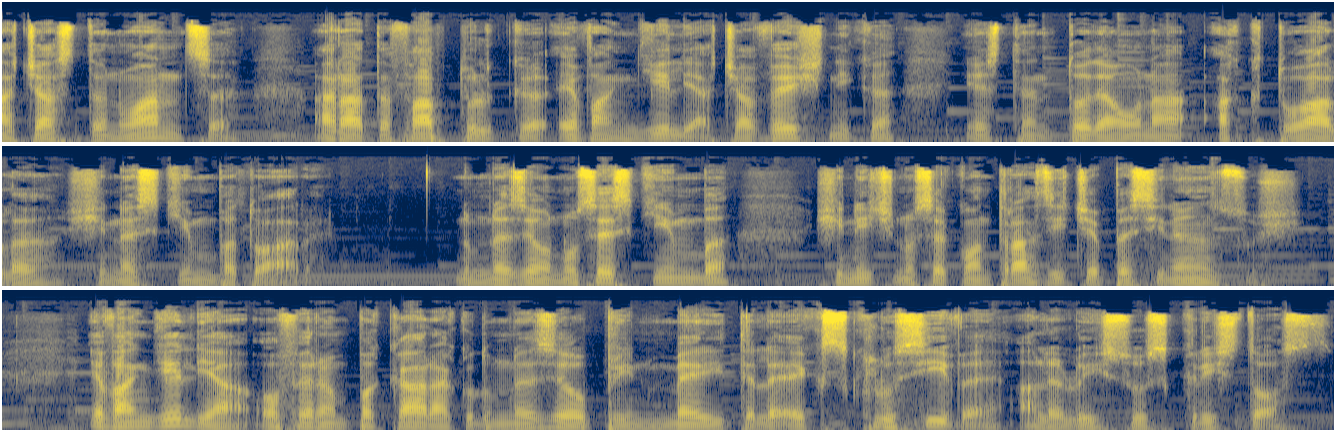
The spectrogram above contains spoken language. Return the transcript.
Această nuanță arată faptul că Evanghelia cea veșnică este întotdeauna actuală și neschimbătoare. Dumnezeu nu se schimbă și nici nu se contrazice pe sine însuși. Evanghelia oferă împăcarea cu Dumnezeu prin meritele exclusive ale lui Isus Hristos.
